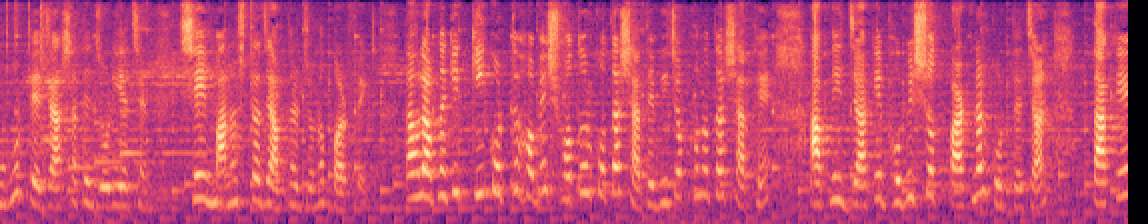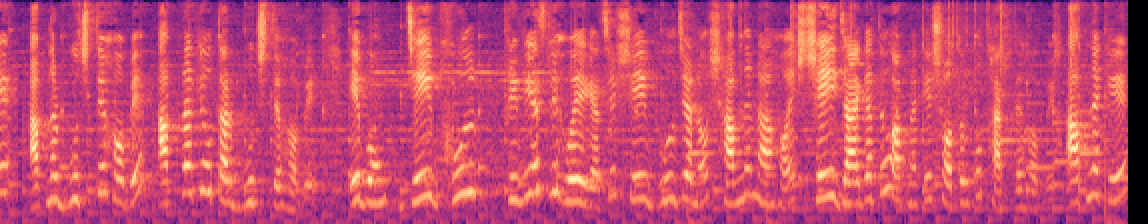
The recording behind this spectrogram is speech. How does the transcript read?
মুহূর্তে যার সাথে জড়িয়েছেন, সেই মানুষটা যে আপনার জন্য পারফেক্ট তাহলে আপনাকে কি করতে হবে? সতর্কতার সাথে, বিচক্ষণতার সাথে আপনি যাকে ভবিষ্যৎ পার্টনার করতে চান, তাকে আপনার বুঝতে হবে, আপনাকেও তার বুঝতে হবে। এবং যেই ভুল প্রিভিয়াসলি হয়ে গেছে, সেই ভুল যেন সামনে না হয়, সেই জায়গাতেও আপনাকে সতর্ক থাকতে হবে। আপনাকে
